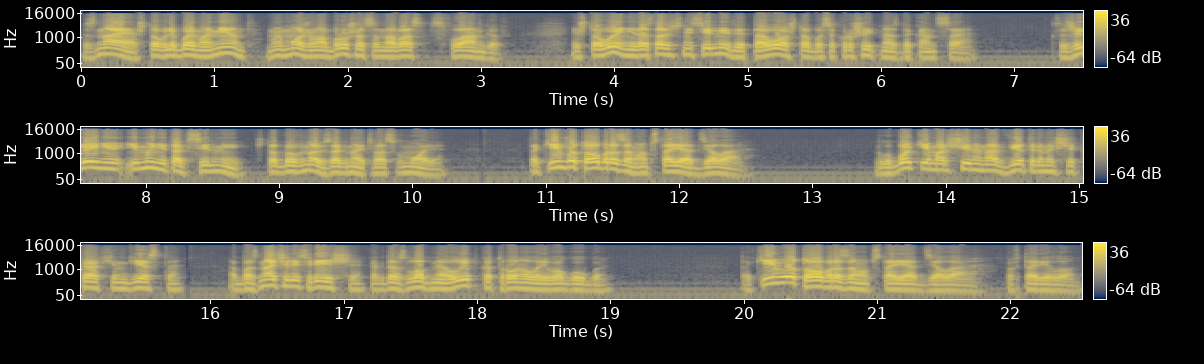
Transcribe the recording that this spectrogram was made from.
зная, что в любой момент мы можем обрушиться на вас с флангов, и что вы недостаточно сильны для того, чтобы сокрушить нас до конца. К сожалению, и мы не так сильны, чтобы вновь загнать вас в море. Таким вот образом обстоят дела. Глубокие морщины на обветренных щеках Хингеста обозначились резче, когда злобная улыбка тронула его губы. «Таким вот образом обстоят дела», — повторил он.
